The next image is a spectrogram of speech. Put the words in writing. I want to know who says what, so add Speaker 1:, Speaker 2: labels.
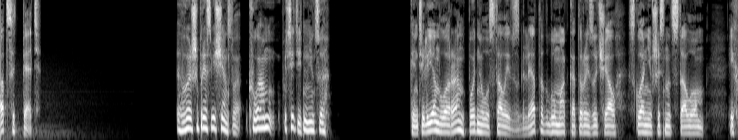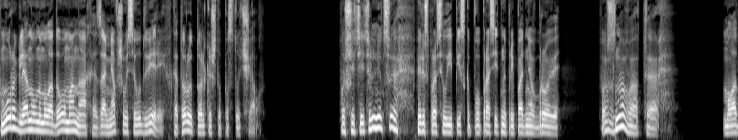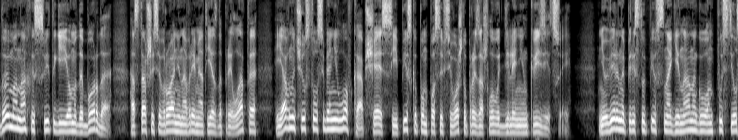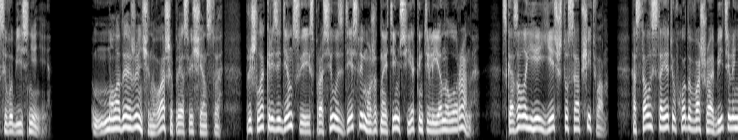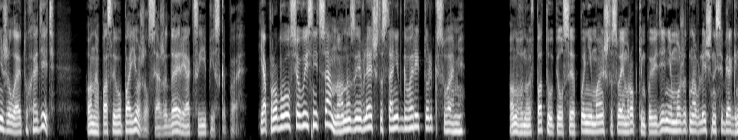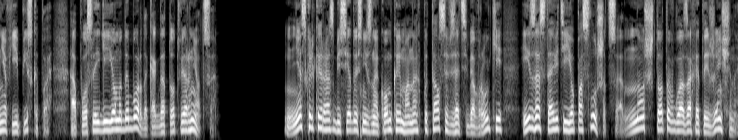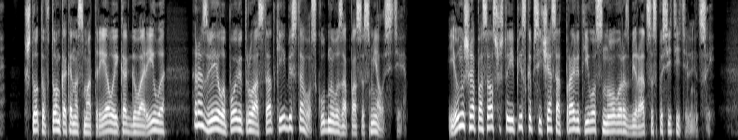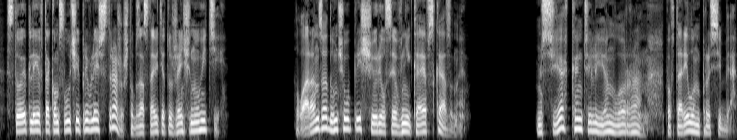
Speaker 1: 25.
Speaker 2: «Ваше Преосвященство, к вам посетительница».
Speaker 1: Кантильен Лоран поднял усталый взгляд от бумаг, которые изучал, склонившись над столом, и хмуро глянул на молодого монаха, замявшегося у двери, в которую только что постучал.
Speaker 2: «Посетительница?» — переспросил епископ, вопросительно приподняв брови. «Поздновато».
Speaker 1: Молодой монах из свиты Гийома де Борда, оставшийся в Руане на время отъезда прилата, явно чувствовал себя неловко, общаясь с епископом после всего, что произошло в отделении Инквизиции. Неуверенно переступив с ноги на ногу, он пустился в объяснение.
Speaker 2: «Молодая женщина, ваше преосвященство, пришла к резиденции и спросила, здесь ли может найти мсье Кантильена Лорана. Сказала ей, есть что сообщить вам. Осталось стоять у входа в вашу обитель и не желает уходить». Он опасливо поежился, ожидая реакции епископа. «Я пробовал все выяснить сам, но она заявляет, что станет говорить только с вами».
Speaker 1: Он вновь потупился, понимая, что своим робким поведением может навлечь на себя гнев епископа, а после и Гийома де Борда, когда тот вернется. Несколько раз, беседуя с незнакомкой, монах пытался взять себя в руки и заставить ее послушаться, но что-то в глазах этой женщины, что-то в том, как она смотрела и как говорила, развеяло по ветру остатки и без того скудного запаса смелости. Юноша опасался, что епископ сейчас отправит его снова разбираться с посетительницей. Стоит ли в таком случае привлечь стражу, чтобы заставить эту женщину уйти? Лоран задумчиво прищурился, вникая в сказанное.
Speaker 2: «Мсье Кантильен Лоран», — повторил он про себя.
